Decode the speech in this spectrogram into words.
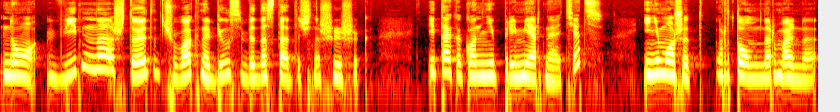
но видно, что этот чувак набил себе достаточно шишек. И так как он не примерный отец и не может ртом нормально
